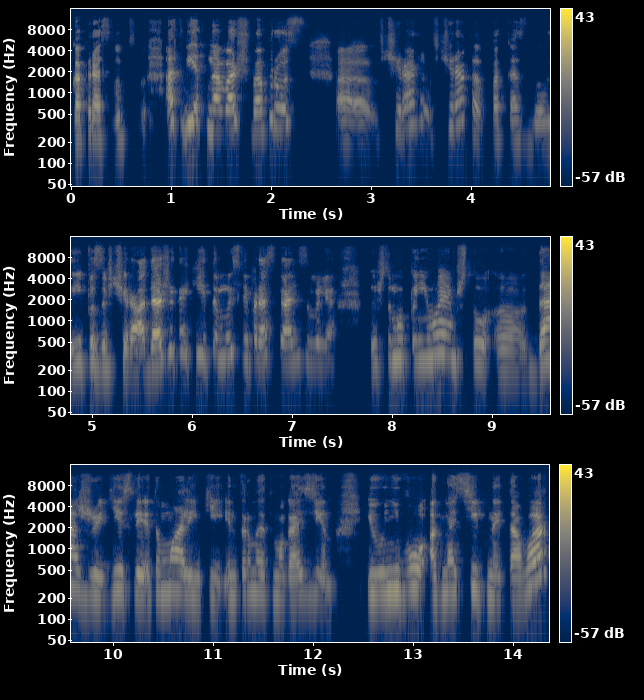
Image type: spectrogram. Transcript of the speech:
как раз вот ответ на ваш вопрос. А, вчера, вчера как подкаст был, и позавчера даже какие-то мысли проскальзывали. То, что мы понимаем, что э, даже если это маленький интернет-магазин, и у него однотипный товар, а,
